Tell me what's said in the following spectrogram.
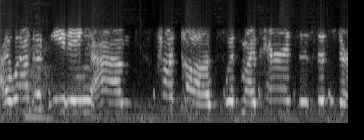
I wound up eating um, hot dogs with my parents and sister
